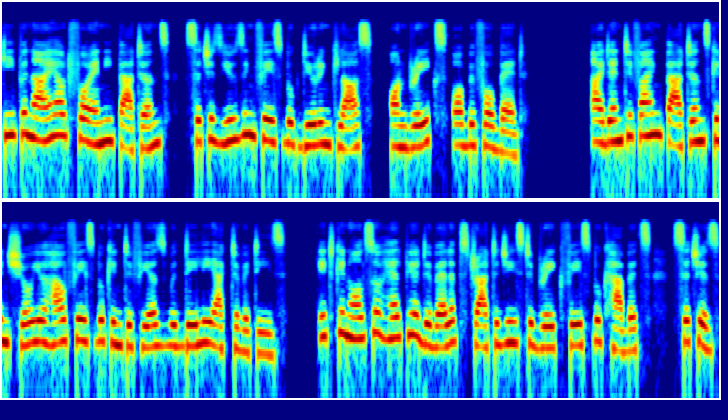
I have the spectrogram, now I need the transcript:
Keep an eye out for any patterns, such as using Facebook during class, on breaks, or before bed. Identifying patterns can show you how Facebook interferes with daily activities. It can also help you develop strategies to break Facebook habits, such as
